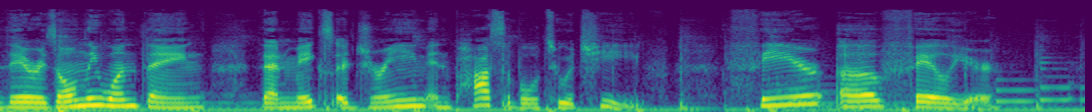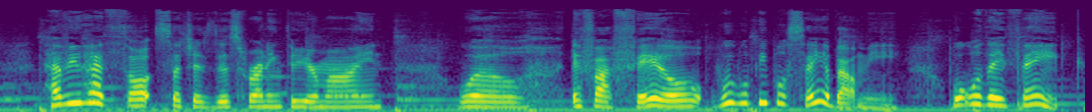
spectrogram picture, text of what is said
There is only one thing that makes a dream impossible to achieve fear of failure. Have you had thoughts such as this running through your mind? Well, if I fail, what will people say about me? What will they think?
